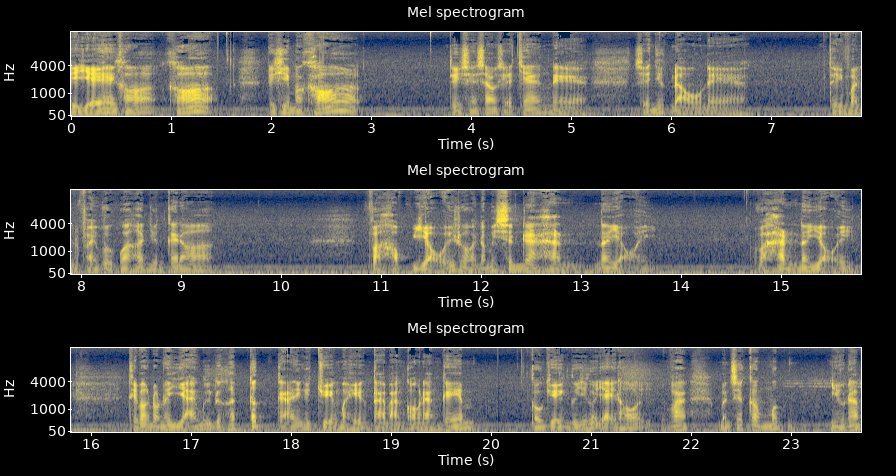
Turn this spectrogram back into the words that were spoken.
thì dễ hay khó? Khó. Thì khi mà khó, thì sẽ sao? Sẽ chán nè, sẽ nhức đầu nè, thì mình phải vượt qua hết những cái đó. Và học giỏi rồi nó mới sinh ra hành nó giỏi. Và hành nó giỏi thì bắt đầu nó giải quyết được hết tất cả những cái chuyện mà hiện tại bạn còn đang kém. Câu chuyện cứ chỉ có vậy thôi và mình sẽ cần mất nhiều năm.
